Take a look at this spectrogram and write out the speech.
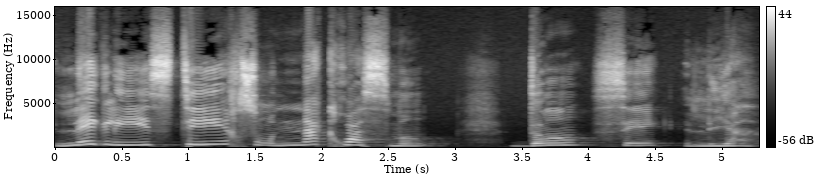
L'Église tire son accroissement dans ses liens.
